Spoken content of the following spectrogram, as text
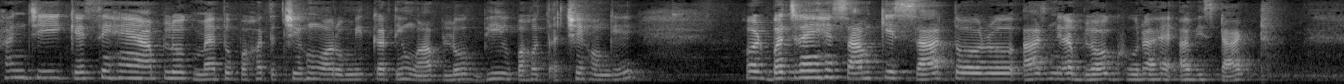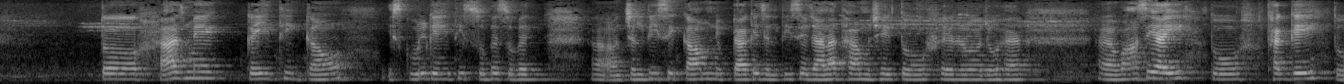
हाँ जी, कैसे हैं आप लोग? मैं तो बहुत अच्छे हूँ और उम्मीद करती हूँ आप लोग भी बहुत अच्छे होंगे। और बज रहे हैं शाम के साथ और आज मेरा ब्लॉग हो रहा है अब स्टार्ट। तो आज मैं गई थी गाँव, स्कूल गई थी सुबह सुबह जल्दी से काम निपटा के जल्दी से जाना था मुझे तो फिर जो है वहाँ से आई तो थक गई तो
